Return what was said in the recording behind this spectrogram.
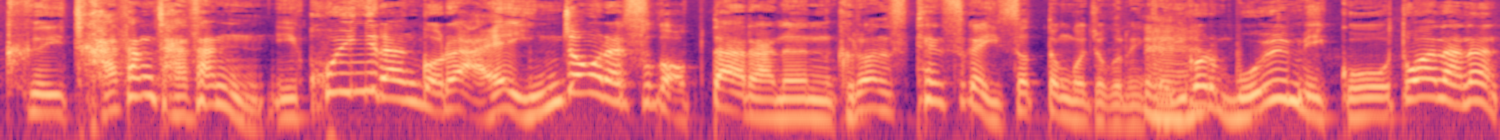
그 가상 자산 이 코인이라는 거를 아예 인정을 할 수가 없다라는 그런 스탠스가 있었던 거죠. 그러니까 네. 이거를 뭘 믿고 또 하나는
